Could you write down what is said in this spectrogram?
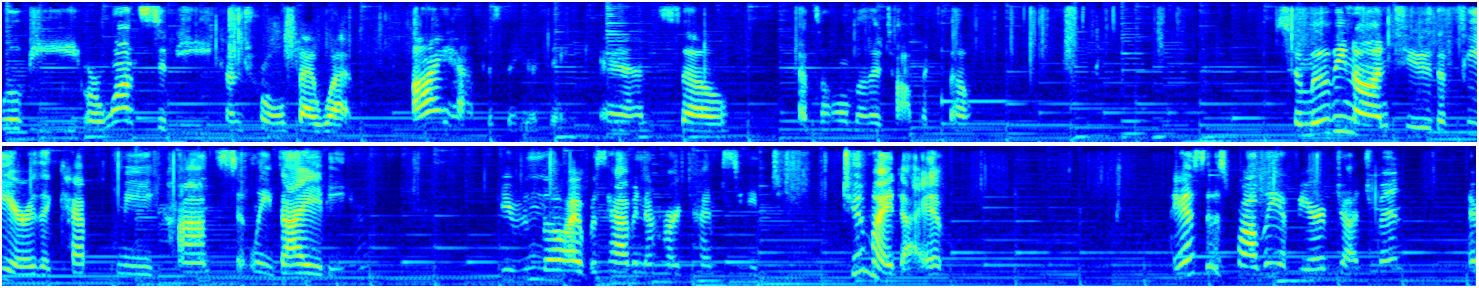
will be or wants to be controlled by what I have to say or think. And so that's a whole nother topic though. So moving on to the fear that kept me constantly dieting, even though I was having a hard time sticking to my diet. I guess it was probably a fear of judgment I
